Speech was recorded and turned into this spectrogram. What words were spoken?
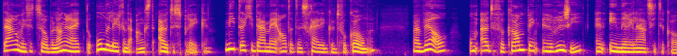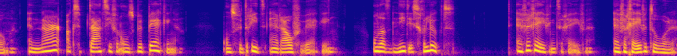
Daarom is het zo belangrijk de onderliggende angst uit te spreken. Niet dat je daarmee altijd een scheiding kunt voorkomen, maar wel om uit de verkramping en ruzie en in de relatie te komen en naar acceptatie van onze beperkingen, ons verdriet en rouwverwerking, omdat het niet is gelukt. En vergeving te geven en vergeven te worden.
